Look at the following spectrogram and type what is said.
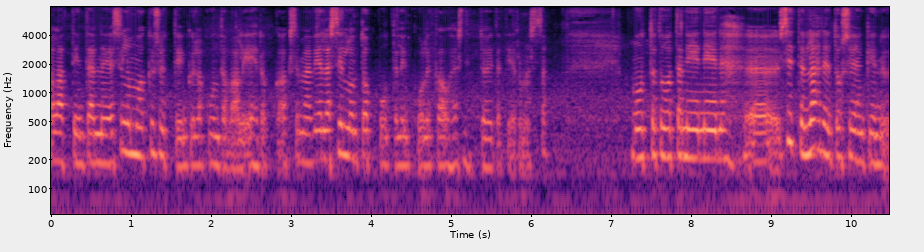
palattiin tänne ja silloin mua kysyttiin kyllä kuntavaaliehdokkaaksi. Mä vielä silloin toppuuttelin, kun oli kauheasti töitä firmassa. Mutta tuota, niin, niin, äh, sitten lähden tosiaankin äh,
